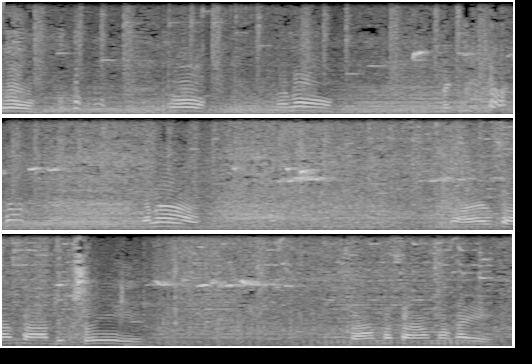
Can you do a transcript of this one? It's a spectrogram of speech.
Oh, oh, ano? Ano? Dahil sasabi ko eh. Sama-sama ka eh.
